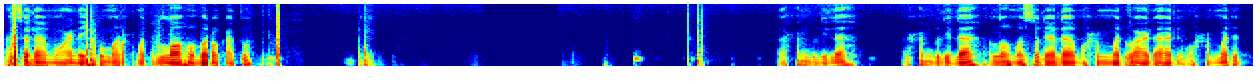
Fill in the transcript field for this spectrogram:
Assalamualaikum warahmatullahi wabarakatuh. Alhamdulillah. Alhamdulillah. Allahumma salli ala Muhammad wa ala ali Muhammad.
